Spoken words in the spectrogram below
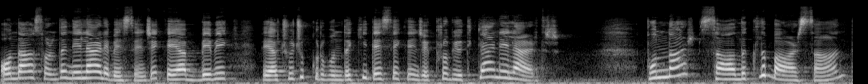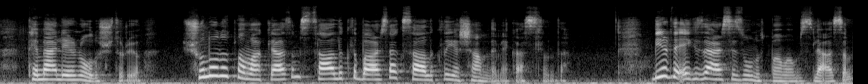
Ondan sonra da nelerle beslenecek veya bebek veya çocuk grubundaki desteklenecek probiyotikler nelerdir? Bunlar sağlıklı bağırsağın temellerini oluşturuyor. Şunu unutmamak lazım. Sağlıklı bağırsak sağlıklı yaşam demek aslında. Bir de egzersizi unutmamamız lazım.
